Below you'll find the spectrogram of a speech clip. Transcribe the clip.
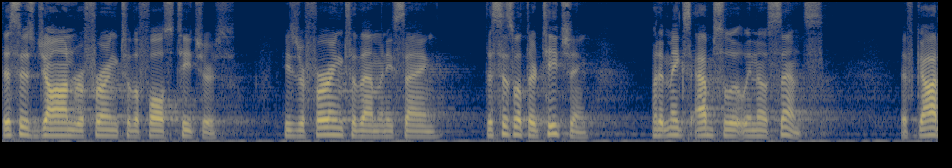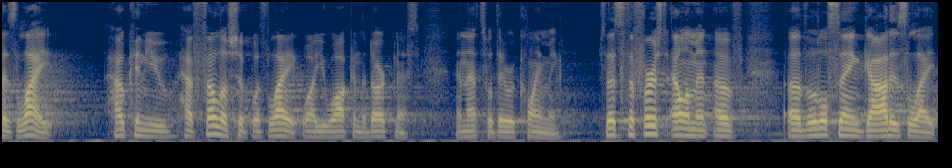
this is John referring to the false teachers. He's referring to them and he's saying, this is what they're teaching, but it makes absolutely no sense. If God is light, how can you have fellowship with light while you walk in the darkness? And that's what they were claiming. So that's the first element of uh, the little saying, God is light.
